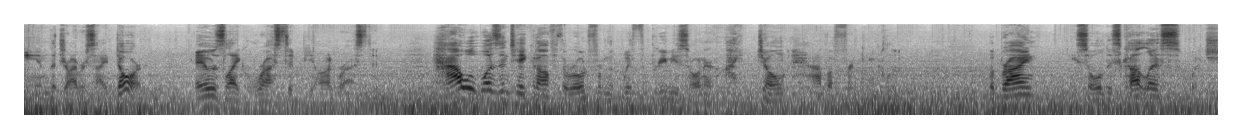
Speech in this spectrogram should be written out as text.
in the driver's side door. It was like rusted beyond rusted. How it wasn't taken off the road from the, with the previous owner, I don't have a freaking clue. But Brian, he sold his Cutlass, which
